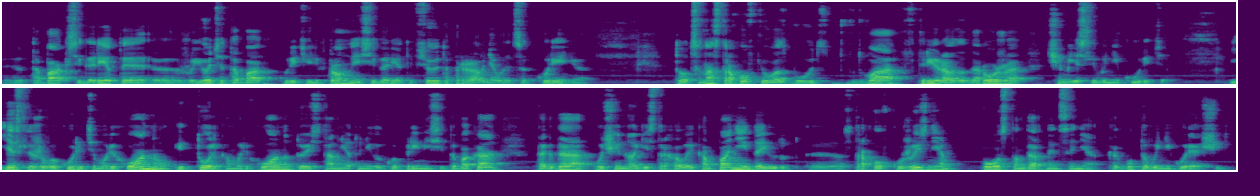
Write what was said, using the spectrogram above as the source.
э, табак, сигареты, э, жуете табак, курите электронные сигареты, все это приравнивается к курению, то цена страховки у вас будет в 2-3 раза дороже, чем если вы не курите. Если же вы курите марихуану и только марихуану, то есть там нету никакой примеси табака, тогда очень многие страховые компании дают э, страховку жизни по стандартной цене, как будто вы не курящий.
